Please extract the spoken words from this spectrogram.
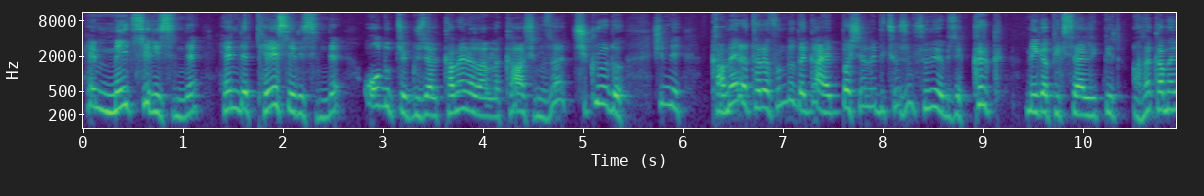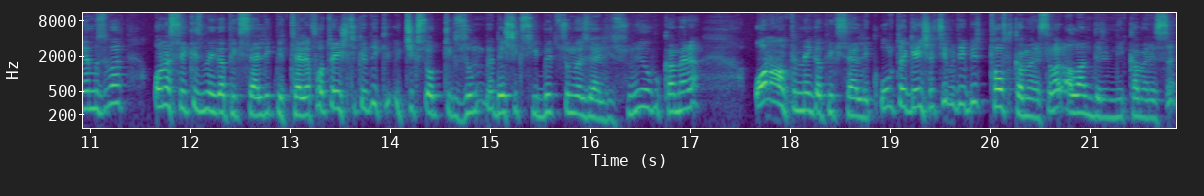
Hem Mate serisinde hem de P serisinde oldukça güzel kameralarla karşımıza çıkıyordu. Şimdi kamera tarafında da gayet başarılı bir çözüm sunuyor bize. 40 megapiksellik bir ana kameramız var. Ona 8 megapiksellik bir telefoto eşlik ediyor ki 3x optik zoom ve 5x hibrit zoom özelliği sunuyor bu kamera. 16 megapiksellik ultra geniş açı bir de bir TOF kamerası var. Alan derinliği kamerası.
